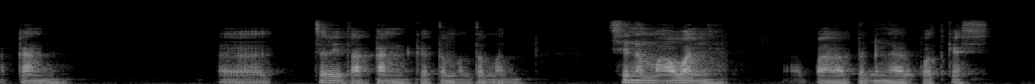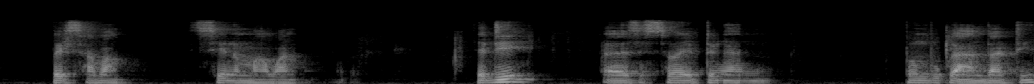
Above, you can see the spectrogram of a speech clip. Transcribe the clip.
akan uh, ceritakan ke teman-teman sinemawan para pendengar podcast bersama sinemawan. Jadi eh, sesuai dengan pembukaan tadi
